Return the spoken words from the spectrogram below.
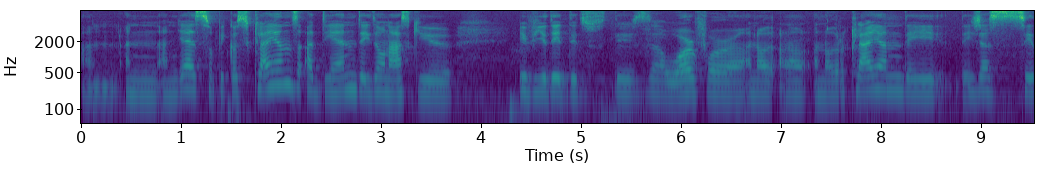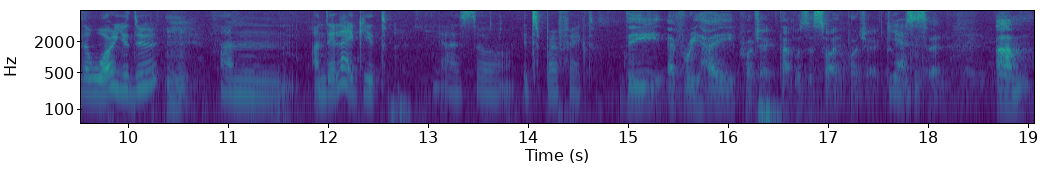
and and and yes, so because clients at the end they don't ask you if you did this this uh, work for another uh, another client, they they just see the work you do, Mhm. and and they like it. Yeah, so it's perfect. The Every Hey project, that was a side project, Yes. wasn't it? Um,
